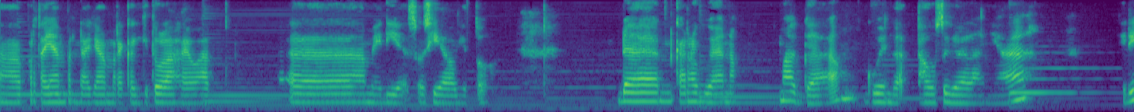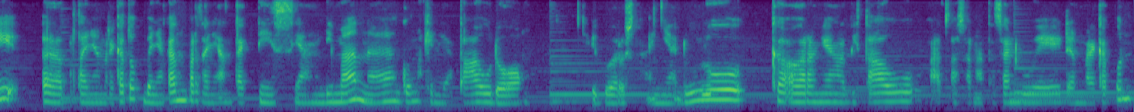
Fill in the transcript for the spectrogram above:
Pertanyaan-pertanyaan uh, mereka gitulah lewat uh, media sosial gitu. Dan karena gue anak magang gue nggak tahu segalanya. Jadi uh, pertanyaan mereka tuh kebanyakan pertanyaan teknis yang di mana gue makin nggak tahu dong. Jadi gue harus nanya dulu ke orang yang lebih tahu atasan-atasan gue dan mereka pun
